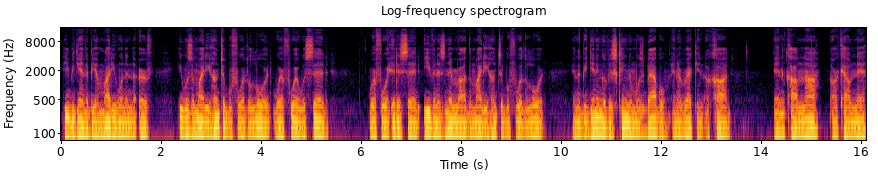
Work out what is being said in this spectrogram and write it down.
He began to be a mighty one in the earth. He was a mighty hunter before the Lord, wherefore it was said, Wherefore it is said, Even as Nimrod the mighty hunter before the Lord. And the beginning of his kingdom was Babel, and Erech, and Akkad, and Calneh, or Calneh,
